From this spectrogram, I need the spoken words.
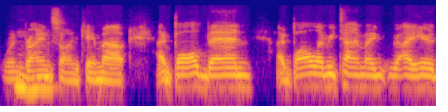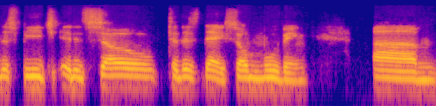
when mm-hmm. Brian's song came out. I bawled then. I bawl every time I, I hear the speech. It is so to this day so moving. Um,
